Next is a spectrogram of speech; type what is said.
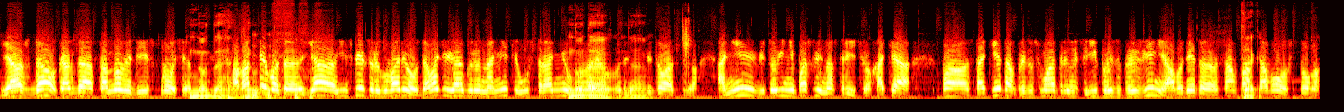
я ждал, когда остановят и спросят. Ну да. А вообще вот, я инспектору говорю, давайте, я говорю, на месте устраню ну, говорю, да, да. ситуацию. Они в итоге не пошли навстречу. Хотя по статье там предусматривается и предупреждение, а вот это сам факт так. того, что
